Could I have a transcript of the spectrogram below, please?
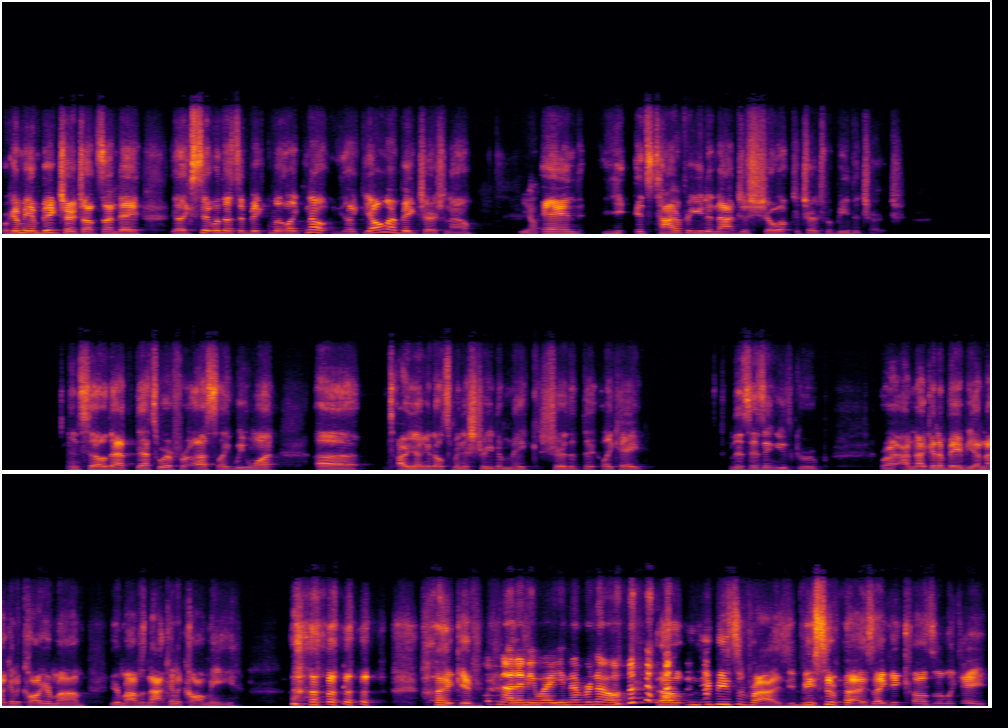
we're gonna be in big church on Sunday. Like sit with us at big. Like no, like y'all are big church now. Yeah. And y- it's time for you to not just show up to church, but be the church. And so that that's where for us, like we want uh our young adults ministry to make sure that they like, hey, this isn't youth group, right? I'm not gonna baby. I'm not gonna call your mom. Your mom's not gonna call me. like if Hope not if, anyway, you never know. you'd be surprised. You'd be surprised. I get calls and I'm like, hey,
